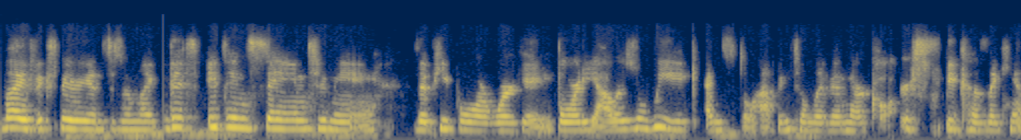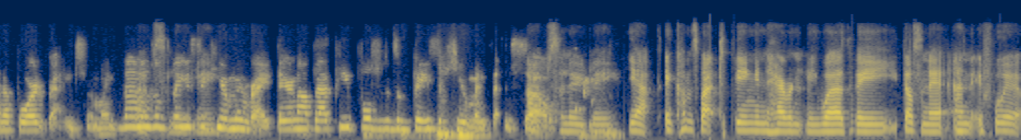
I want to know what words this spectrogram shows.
life experiences. I'm like, this it's insane to me that people are working 40 hours a week and still having to live in their cars because they can't afford rent. I'm like, that Absolutely. is a basic human right. They're not bad people. It's a basic human thing. So Absolutely. Yeah. It comes back to being inherently worthy, doesn't it? And if we're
